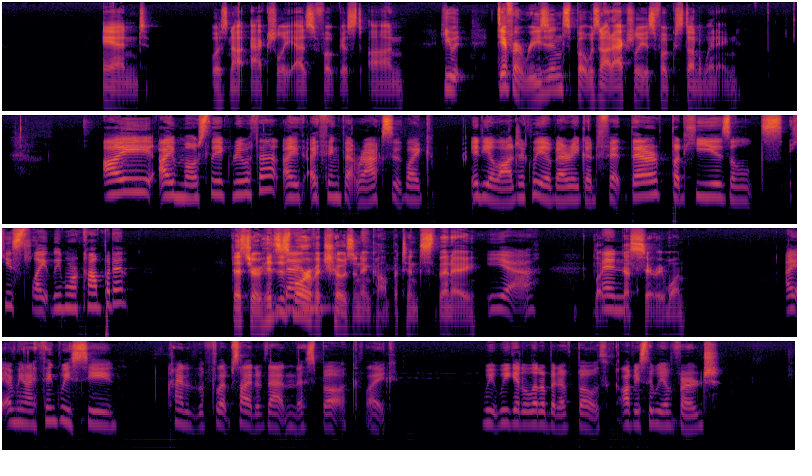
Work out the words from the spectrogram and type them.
and was not actually as focused on he w- different reasons, but was not actually as focused on winning. I I mostly agree with that. I I think that Rax is like ideologically a very good fit there, but he is a he's slightly more competent. That's true. His is more of a chosen incompetence than a Yeah. like And- necessary one. I I mean I think we see kind of the flip side of that in this book. Like we we get a little bit of both. Obviously we have Verge,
